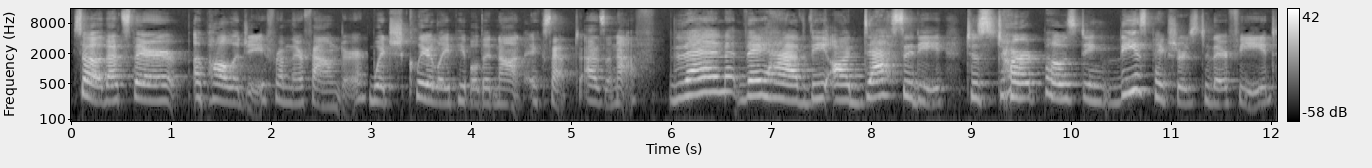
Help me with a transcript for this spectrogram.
So that's their apology from their founder, which clearly people did not accept as enough. Then they have the audacity to start posting these pictures to their feed,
